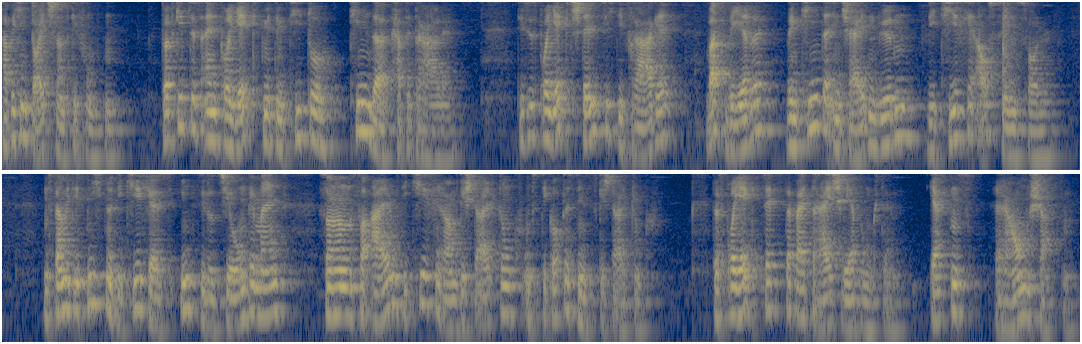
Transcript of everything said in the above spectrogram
habe ich in Deutschland gefunden. Dort gibt es ein Projekt mit dem Titel Kinderkathedrale. Dieses Projekt stellt sich die Frage, was wäre, wenn Kinder entscheiden würden, wie Kirche aussehen soll? Und damit ist nicht nur die Kirche als Institution gemeint, sondern vor allem die Kirchenraumgestaltung und die Gottesdienstgestaltung. Das Projekt setzt dabei drei Schwerpunkte. Erstens Raum schaffen.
